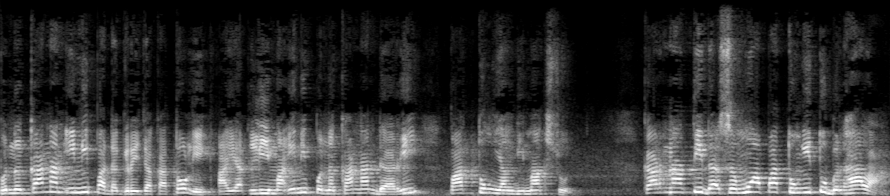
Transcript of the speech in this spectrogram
Penekanan ini pada gereja Katolik, ayat 5 ini penekanan dari patung yang dimaksud. Karena tidak semua patung itu berhala.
